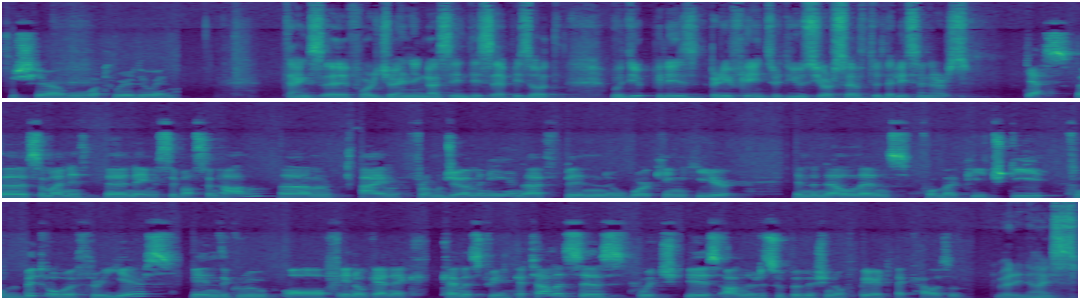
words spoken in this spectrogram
to share what we're doing. Thanks uh, for joining us in this episode. Would you please briefly introduce yourself to the listeners? Yes, uh, so my name, uh, name is Sebastian Haben. Um, I'm from Germany and I've been working here in the Netherlands for my PhD for a bit over three years in the group of inorganic chemistry and catalysis, which is under the supervision of Bert Weckhuysen. Very nice.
